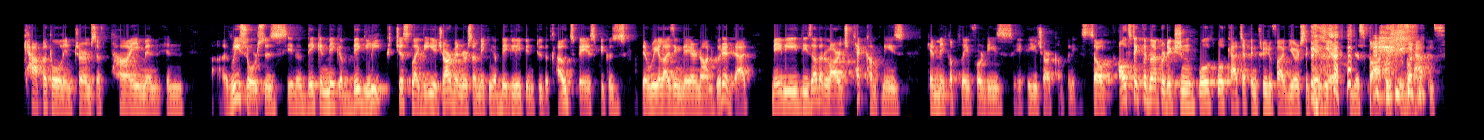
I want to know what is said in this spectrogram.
capital in terms of time and, and resources, you know, they can make a big leap, just like the EHR vendors are making a big leap into the cloud space because they're realizing they are not good at that. Maybe these other large tech companies can make a play for these EHR companies. So I'll stick with my prediction. We'll we'll catch up in three to five years again here in this spot and see what happens.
